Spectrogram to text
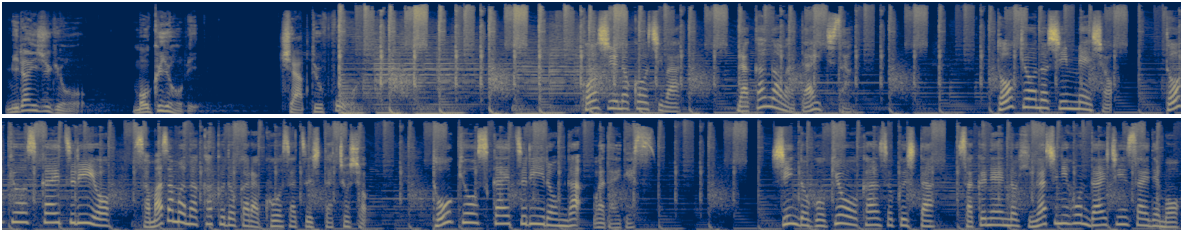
未来授業木曜日。チャプター4今週の講師は中川大地さん。東京の新名所東京スカイツリーをさまざまな角度から考察した著書東京スカイツリー論が話題です震度5強を観測した昨年の東日本大震災でも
